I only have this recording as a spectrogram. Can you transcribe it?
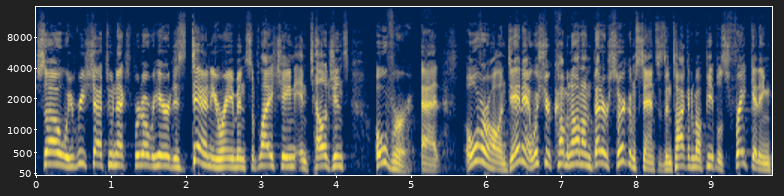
So we reached out to an expert over here. It is Danny Ramon, supply chain intelligence over at Overhaul. And Danny, I wish you're coming on on better circumstances and talking about people's freight getting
